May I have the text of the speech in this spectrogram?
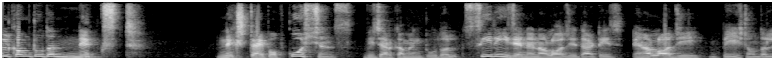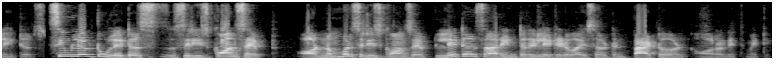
will come to the next next type of questions which are coming to the series and analogy that is analogy based on the letters. Similar to letters series concept or number series concept letters are interrelated by certain pattern or arithmetic.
